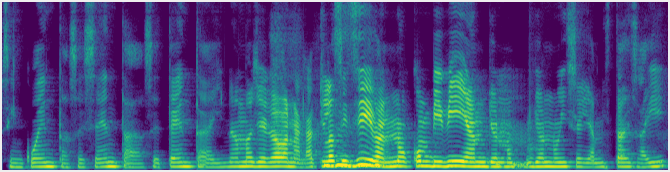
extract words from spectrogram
50, 60, 70 y nada más llegaban a la clase y se iban, no convivían, yo no, yo no hice amistades ahí.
